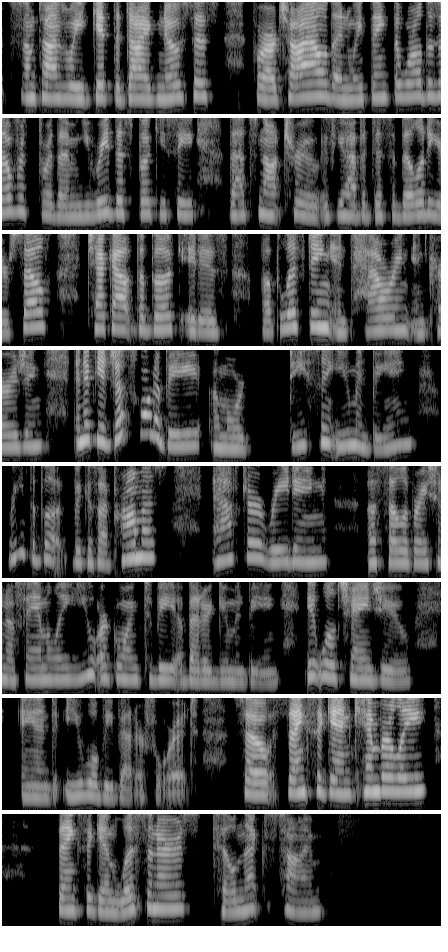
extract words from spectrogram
sometimes we get the diagnosis for our child and we think the world is over for them. You read this book, you see that's not true. If you have a disability yourself, check out the book. It is uplifting, empowering, encouraging. And if you just want to be a more decent human being, read the book because I promise after reading a celebration of family, you are going to be a better human being. It will change you and you will be better for it. So thanks again, Kimberly. Thanks again, listeners. Till next time.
